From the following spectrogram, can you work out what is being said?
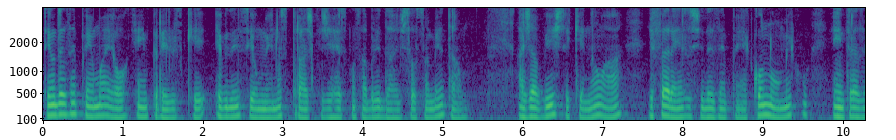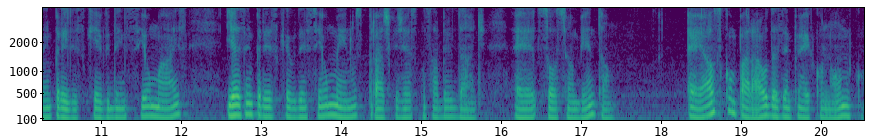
têm um desempenho maior que empresas que evidenciam menos práticas de responsabilidade socioambiental. Haja vista que não há diferenças de desempenho econômico entre as empresas que evidenciam mais e as empresas que evidenciam menos práticas de responsabilidade é, socioambiental. É, ao se comparar o desempenho econômico,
